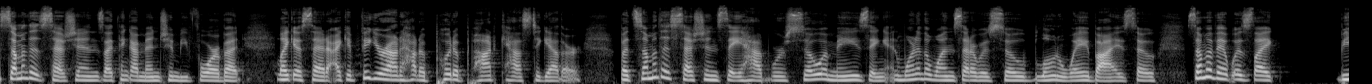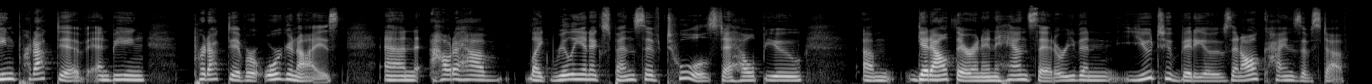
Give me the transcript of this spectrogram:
some of the sessions I think I mentioned before, but like I said, I could figure out how to put a podcast together. But some of the sessions they had were so amazing. And one of the ones that I was so blown away by. So some of it was like being productive and being productive or organized and how to have like really inexpensive tools to help you um, get out there and enhance it, or even YouTube videos and all kinds of stuff.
